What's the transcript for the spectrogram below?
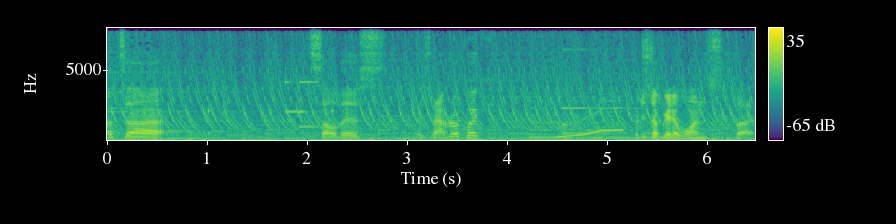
Let's uh sell this. Is that real quick? We'll just upgrade it once, but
